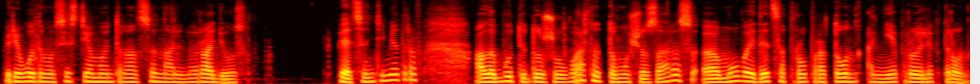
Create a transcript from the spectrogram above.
Переводимо в систему інтернаціональну радіус 5 см. Але будьте дуже уважні, тому що зараз е, мова йдеться про протон, а не про електрон.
